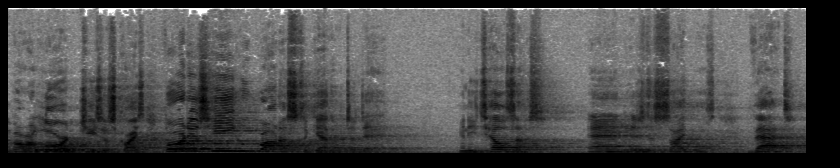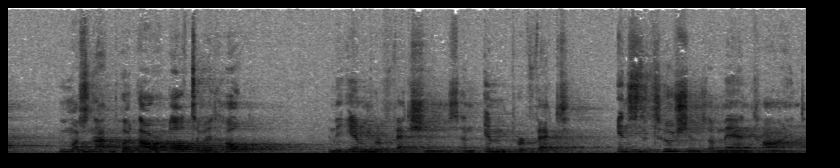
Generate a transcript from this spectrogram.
of our Lord Jesus Christ. For it is He who brought us together today. And He tells us and His disciples that we must not put our ultimate hope in the imperfections and imperfect institutions of mankind.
